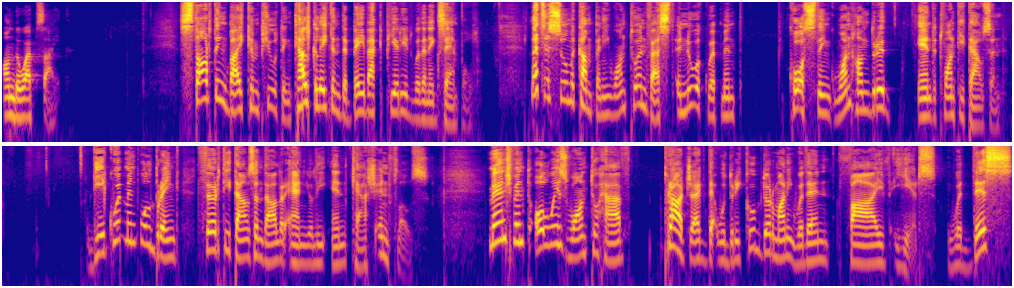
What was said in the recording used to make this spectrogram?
on the website. Starting by computing, calculating the payback period with an example. Let's assume a company want to invest in new equipment costing 120,000. The equipment will bring $30,000 annually in cash inflows. Management always want to have project that would recoup their money within 5 years. Would this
